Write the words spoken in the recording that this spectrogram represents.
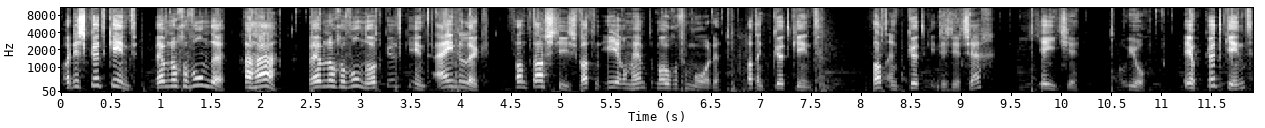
Oh, dit is kutkind. We hebben hem nog gevonden. Haha. We hebben hem nog gevonden hoor. Kutkind. Eindelijk. Fantastisch. Wat een eer om hem te mogen vermoorden. Wat een kutkind. Wat een kutkind is dit zeg. Jeetje. Oh joh. Hey, joh, kutkind.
